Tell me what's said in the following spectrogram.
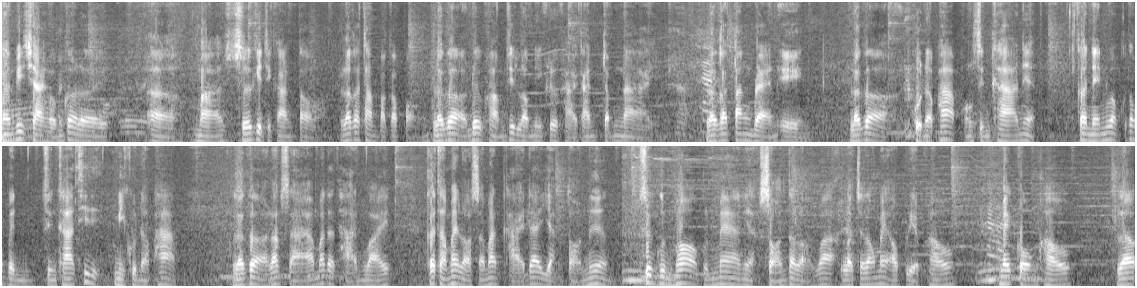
งั้นพี่ชายผมก็เลยเอ่อมาซื้อกิจการต่อ แล้วก็ทำปลากระป๋อง แล้วก็ด้วยความที่เรามีเครือข่ายการจำหน่าย แล้วก็ตั้งแบรนด์เอง แล้วก็คุณภาพของสินค้าเนี่ยก็เน้นว่าต้องเป็นสินค้าที่มีคุณภาพ แล้วก็รักษามาตรฐานไว้ ก็ทำให้เราสามารถขายได้อย่างต่อเนื่อง ซึ่งคุณพ่อคุณแม่เนี่ยสอนตลอดว่าเราจะต้องไม่เอาเปรียบเขาไม่โกงเขาแล้ว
